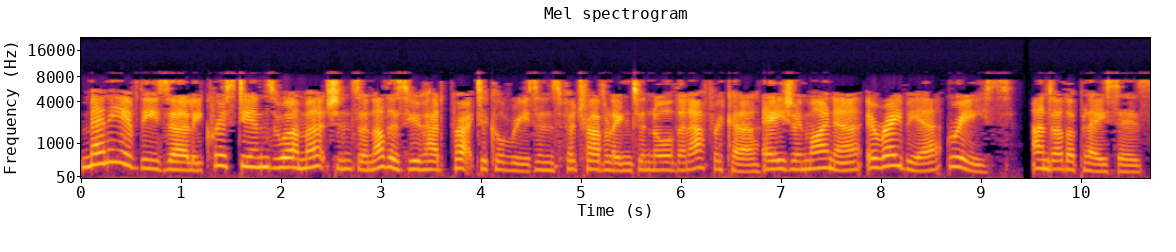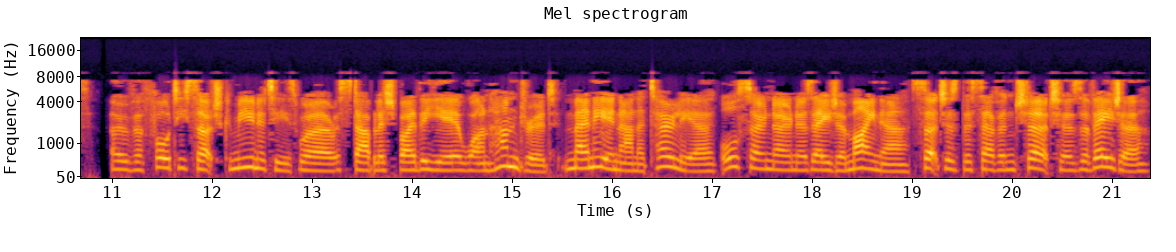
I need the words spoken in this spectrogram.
Many of these early Christians were merchants and others who had practical reasons for traveling to northern Africa, Asia Minor, Arabia, Greece, and other places. Over 40 such communities were established by the year 100, many in Anatolia, also known as Asia Minor, such as the Seven Churches of Asia.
